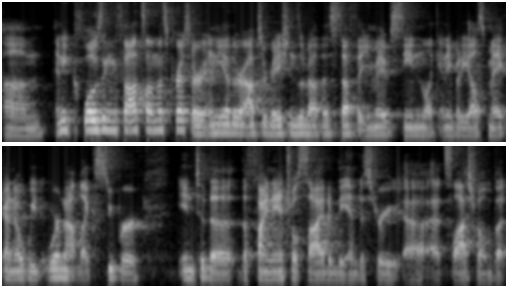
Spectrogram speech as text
Um, any closing thoughts on this, Chris, or any other observations about this stuff that you may have seen like anybody else make? I know we we're not like super into the the financial side of the industry uh, at Slash Film, but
